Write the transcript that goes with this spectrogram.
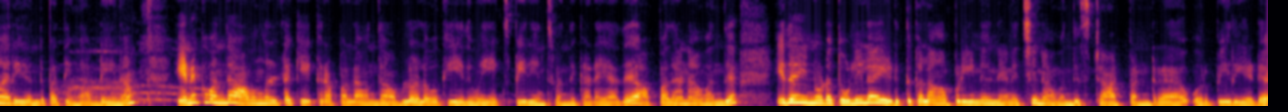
மாதிரி வந்து பார்த்திங்க அப்படின்னா எனக்கு வந்து அவங்கள்ட்ட கேட்குறப்பெல்லாம் வந்து அவ்வளோ அளவுக்கு எதுவும் எக்ஸ்பீரியன்ஸ் வந்து கிடையாது. அப்போ தான் நான் வந்து இதை என்னோடய தொழிலாக எடுத்துக்கலாம் அப்படின்னு நினச்சி நான் வந்து ஸ்டார்ட் பண்ணுற ஒரு பீரியடு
